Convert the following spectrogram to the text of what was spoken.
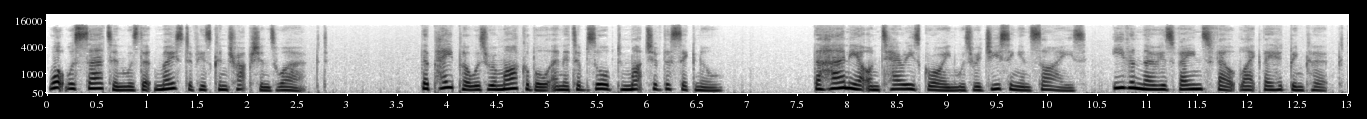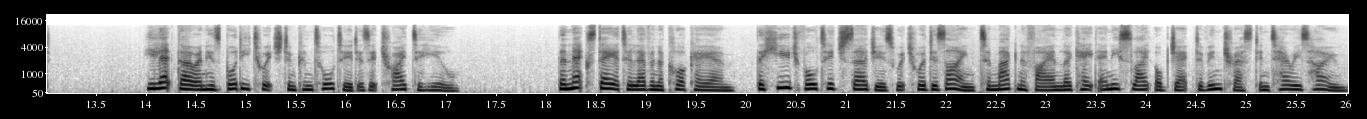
What was certain was that most of his contraptions worked. The paper was remarkable and it absorbed much of the signal. The hernia on Terry's groin was reducing in size, even though his veins felt like they had been cooked. He let go and his body twitched and contorted as it tried to heal. The next day at 11 o'clock am, the huge voltage surges which were designed to magnify and locate any slight object of interest in Terry's home,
